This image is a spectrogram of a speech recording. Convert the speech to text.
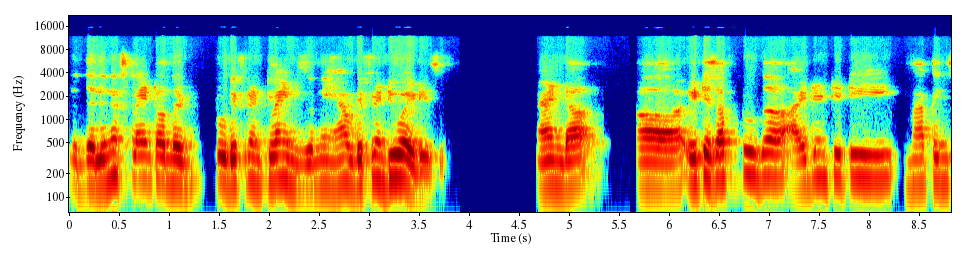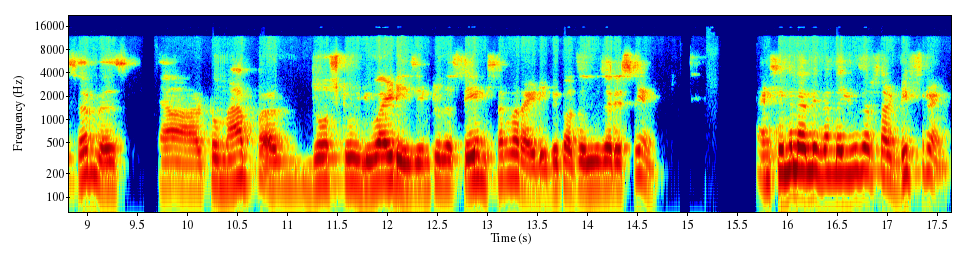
the Linux client on the two different clients may have different UIDs. And uh, uh, it is up to the identity mapping service uh, to map those two UIDs into the same server ID because the user is same. And similarly, when the users are different,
